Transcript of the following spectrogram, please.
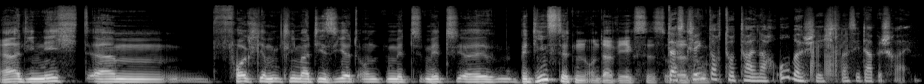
Ja, die nicht ähm, voll klimatisiert und mit, mit äh, Bediensteten unterwegs ist. Das klingt so. doch total nach Oberschicht, was Sie da beschreiben.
